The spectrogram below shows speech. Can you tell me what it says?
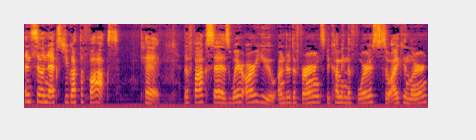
and so next you got the fox. Okay. The fox says, Where are you? Under the ferns, becoming the forest, so I can learn.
